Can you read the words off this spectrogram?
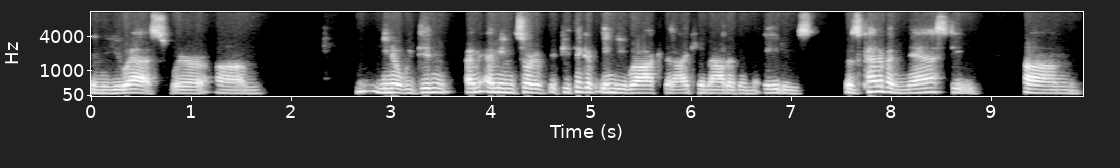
in the US, where, um, you know, we didn't, I, mean, sort of, if you think of indie rock that I came out of in the 80s, it was kind of a nasty um,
